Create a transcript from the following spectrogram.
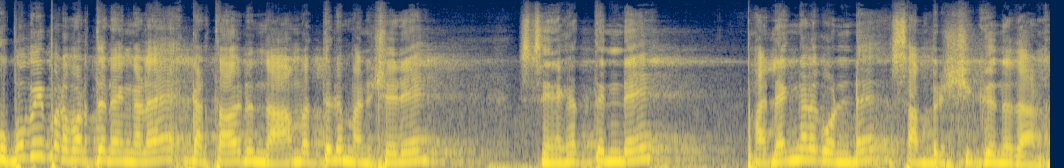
ഉപവി പ്രവർത്തനങ്ങളെ കർത്താവിന്റെ നാമത്തിൽ മനുഷ്യരെ സ്നേഹത്തിന്റെ ഫലങ്ങൾ കൊണ്ട് സംരക്ഷിക്കുന്നതാണ്.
